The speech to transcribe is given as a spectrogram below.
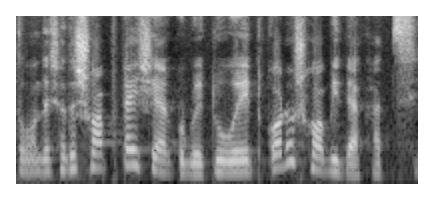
তোমাদের সাথে সবটাই শেয়ার করব, একটু ওয়েট করো, সবই দেখাচ্ছি।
